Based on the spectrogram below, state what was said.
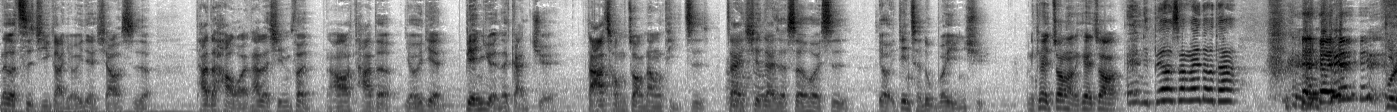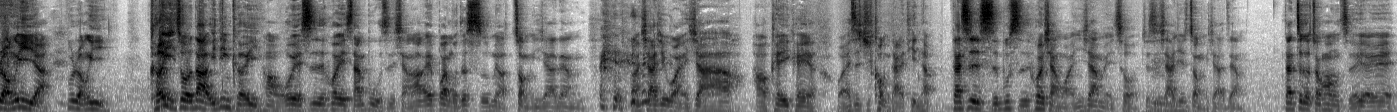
那个刺激感有一点消失了，它的好玩，它的兴奋，然后它的有一点边缘的感觉，大家冲撞那种体制，在现在的社会是有一定程度不被允许。你可以撞啊，你可以撞啊，哎、你不要伤害到他，不容易啊，不容易。可以做到，一定可以哈！我也是会三不五时想到，哎、不然我这十五秒撞一下这样子，然 后下去玩一下，啊好，可以可以了，我还是去控台听好。但是时不时会想玩一下，没错，就是下去撞一下这样。但这个状况只会越来越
